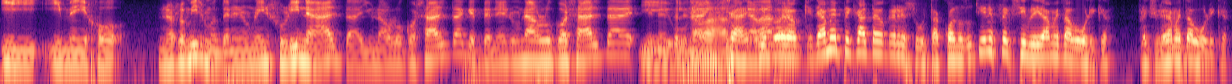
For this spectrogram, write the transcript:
Y, me dijo, no es lo mismo tener una insulina alta y una glucosa alta que tener una glucosa alta y, una insulina baja. O sea, pero déjame explicarte lo que resulta. Cuando tú tienes flexibilidad metabólica, flexibilidad metabólica,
